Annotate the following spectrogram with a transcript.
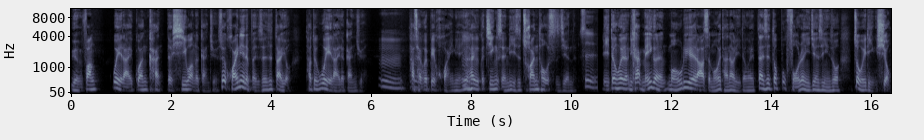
远方。未来观看的希望的感觉，所以怀念的本身是带有他对未来的感觉，嗯，他才会被怀念，嗯、因为他有个精神力是穿透时间的。是李登辉的，你看每一个人谋略啦什么会谈到李登辉，但是都不否认一件事情说，说作为领袖，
